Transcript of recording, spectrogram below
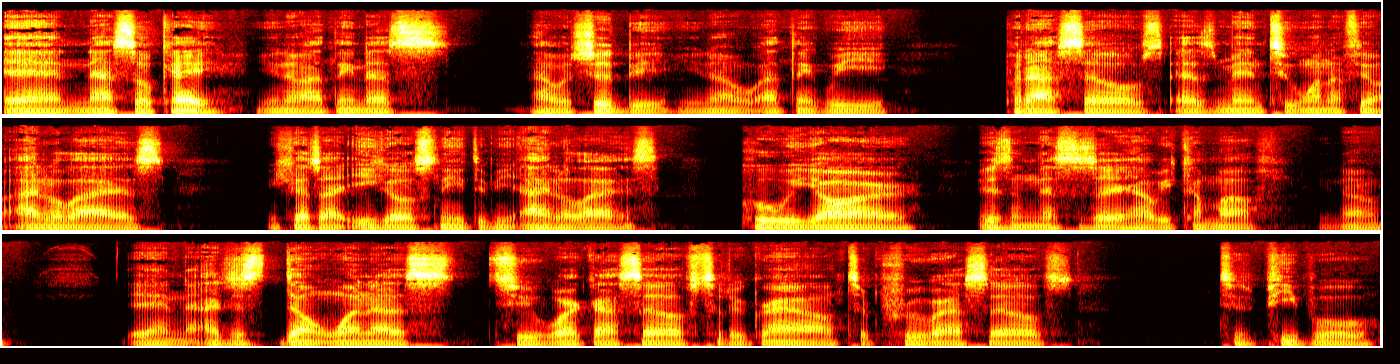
and that's okay. You know, I think that's how it should be. You know, I think we put ourselves as men to want to feel idolized because our egos need to be idolized. Who we are isn't necessarily how we come off. You know, and I just don't want us to work ourselves to the ground to prove ourselves to people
